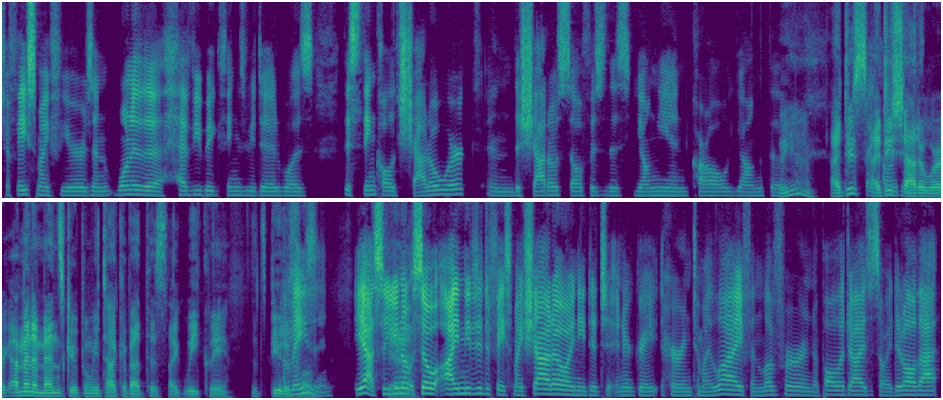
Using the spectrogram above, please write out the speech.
to face my fears and one of the heavy big things we did was this thing called shadow work and the shadow self is this jungian carl jung Oh, yeah. I do I do shadow work. I'm in a men's group, and we talk about this, like, weekly. It's beautiful. Amazing. Yeah, so, you know so I needed to face my shadow, I needed to integrate her into my life and love her and apologize, so I did all that.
